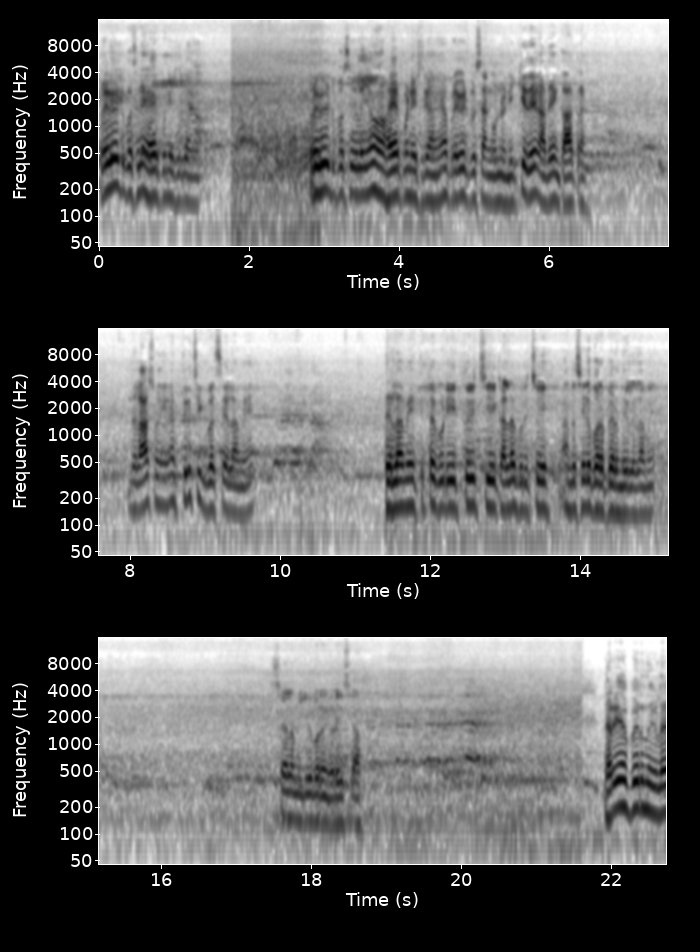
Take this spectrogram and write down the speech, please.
ப்ரைவேட் பஸ்ஸுலையும் ஹையர் பண்ணி வச்சுருக்காங்க. ப்ரைவேட் பஸ்ஸுகளையும் ஹையர் பண்ணி வச்சுருக்காங்க. ப்ரைவேட் பஸ் அங்கே ஒன்று நிற்கிது நான் அதையும் காட்டுறேன். இந்த லாஸ்ட் வந்தீங்கன்னா திருச்சிக்கு பஸ் எல்லாமே. இது எல்லாமே திட்டக்குடி திருச்சி கள்ளக்குறிச்சி அந்த சைடு போகிற பேருந்துகள் எல்லாமே. சேலம் நிற்கிது பாருங்க கடைசியாக நிறைய பேருந்துகளை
